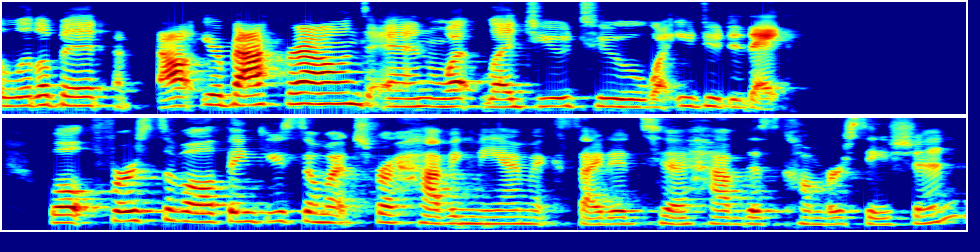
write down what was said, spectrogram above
a little bit about your background and what led you to what you do today. Well, first of all, thank you so much for having me. I'm excited to have this conversation.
